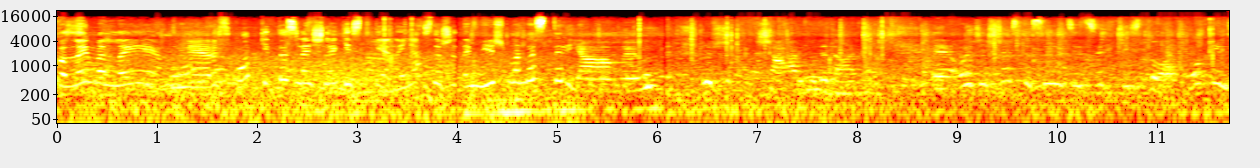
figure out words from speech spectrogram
Коли вели е, розкопки, то знайшли кістки. Ну ясно, що ти між монастирями. Ну що так шару додати. Е, отже, що стосується цих кісток, окрім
